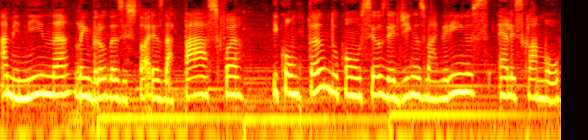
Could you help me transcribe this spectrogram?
A menina lembrou das histórias da Páscoa e, contando com os seus dedinhos magrinhos, ela exclamou:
